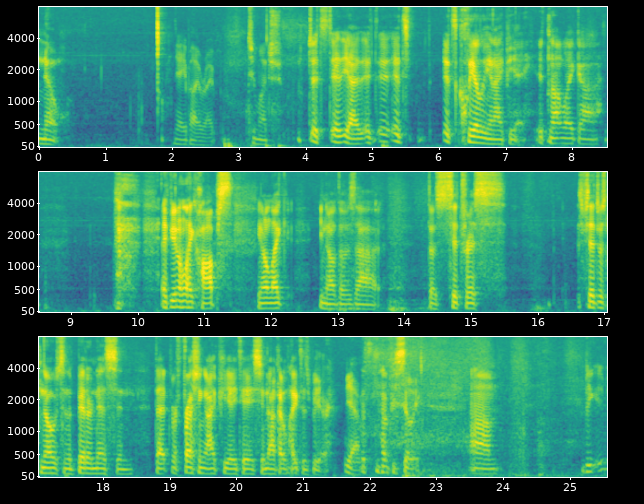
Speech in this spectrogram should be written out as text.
No. Yeah, you're probably right. Too much. It's it, yeah, it, it, it's it's clearly an IPA. It's not like uh, if you don't like hops, you don't like you know those uh, those citrus citrus notes and the bitterness and that refreshing IPA taste. You're not gonna like this beer. Yeah. Let's not be silly. Um, be,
